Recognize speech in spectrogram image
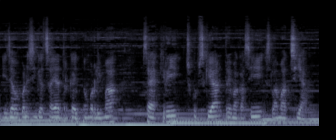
ya jawaban singkat saya terkait nomor 5. Saya akhiri cukup sekian. Terima kasih. Selamat siang.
